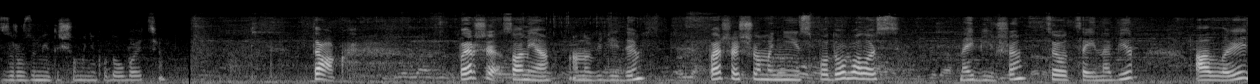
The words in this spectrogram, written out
Зрозуміти, що мені подобається. Так. Перше, Самія, ану відійди. Перше, що мені сподобалось найбільше, це оцей набір, але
